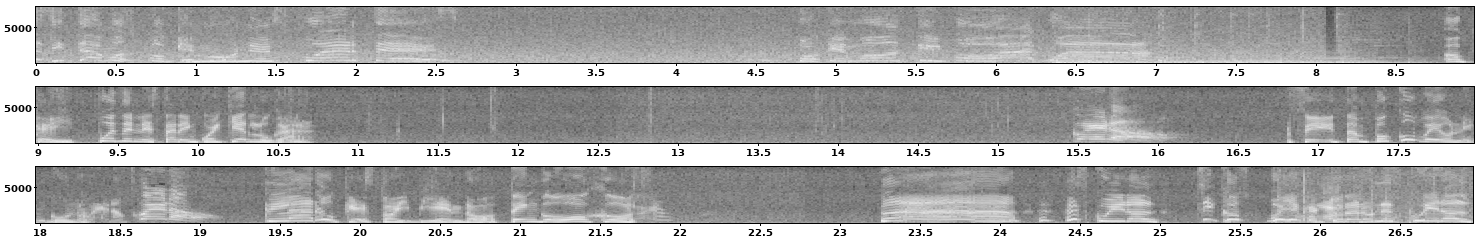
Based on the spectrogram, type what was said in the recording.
¡Necesitamos Pokémones fuertes! ¡Pokémon tipo agua! Ok, pueden estar en cualquier lugar. Squirtle. Sí, tampoco veo ninguno. Squirtle. ¡Claro que estoy viendo! ¡Tengo ojos! ¡Ah! ¡Squirrel! Chicos, voy a capturar un Squirrel.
